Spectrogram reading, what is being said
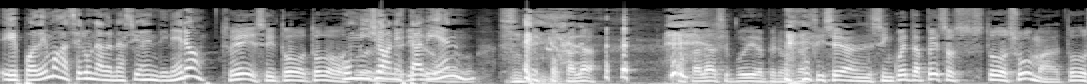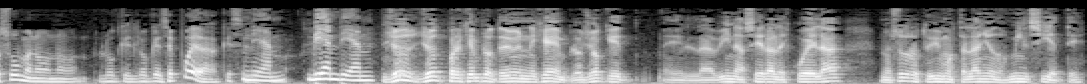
eh, ¿podemos hacer una donación en dinero? Sí, sí, todo, todo. ¿Un todo millón es está bienvenido. Ojalá. Ojalá se pudiera, pero así sean 50 pesos, todo suma, todo suma, no, no, lo que, lo que se pueda. sé yo. Bien, bien, bien. Yo, yo, por ejemplo, te doy un ejemplo. Yo que eh, la vine a hacer a la escuela, nosotros estuvimos hasta el año 2007,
